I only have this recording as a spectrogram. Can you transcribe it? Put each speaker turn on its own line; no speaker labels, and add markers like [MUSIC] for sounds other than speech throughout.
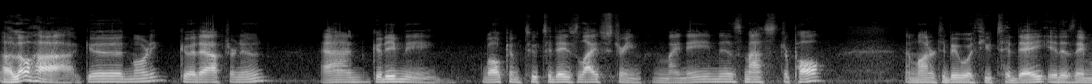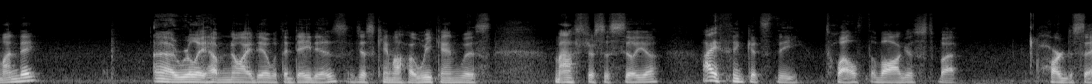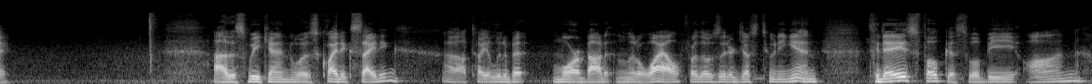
Aloha, good morning, good afternoon, and good evening. Welcome to today's live stream. My name is Master Paul. I'm honored to be with you today. It is a Monday. I really have no idea what the date is. I just came off a weekend with Master Cecilia. I think it's the 12th of August, but hard to say. Uh, this weekend was quite exciting. Uh, I'll tell you a little bit more about it in a little while. For those that are just tuning in, today's focus will be on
